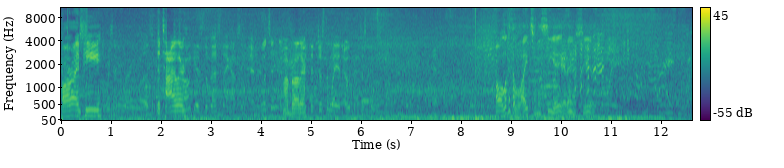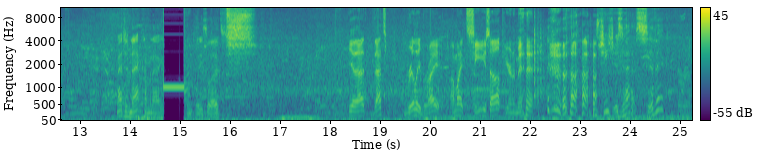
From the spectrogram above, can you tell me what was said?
R.I.P. I wish I knew where he was. The Tyler, Trunk is the best thing I've seen ever. what's in there? my brother. The- just the way it opens is cool. Oh, look at the lights on the C8. I didn't see it. Imagine that coming out your police lights. Yeah, that that's really bright. I might seize up here in a minute. Oh, Jeez, is that a Civic? For real.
